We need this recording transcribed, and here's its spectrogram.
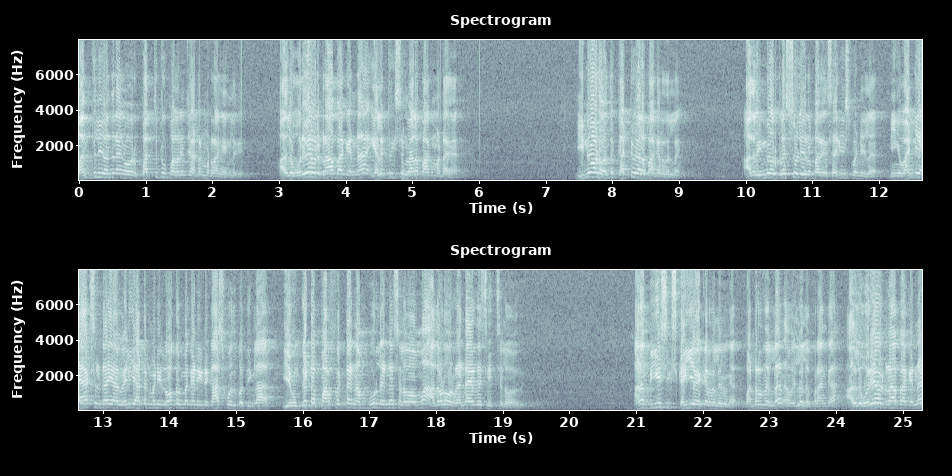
மந்த்லி வந்து நாங்கள் ஒரு பத்து டு பதினஞ்சு அட்டன் பண்ணுறாங்க எங்களுக்கு. அதில் ஒரே ஒரு டிராபேக் என்ன? எலக்ட்ரிஷியன் வேலை பார்க்க மாட்டாங்க. இன்னொன்று வந்து கட்டு வேலை பார்க்கறது இல்லை அதுல இன்னொரு பிளஸ் சொல்லிடுறேன் பாருங்க சர்வீஸ் வண்டியில. நீங்க வண்டி ஆக்சிடென்ட் ஆகி வெளியே அட்டன் பண்ணி லோக்கல் மெக்கானிக் காசு போகுது பாத்தீங்களா? இவங்க கிட்ட பர்ஃபெக்டா நம்ம ஊர்ல என்ன செலவாகுமோ அதோட ஒரு ரெண்டாயிரம் தான் சேர்த்து செலவாகுது. ஆனா பிஎஸ் சிக்ஸ் கையை வைக்கிறது இல்லை இவங்க. பண்றது இல்லை நம்ம இல்லை இல்லை பிராங்கா அதுல ஒரே ஒரு டிராபேக் என்ன?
